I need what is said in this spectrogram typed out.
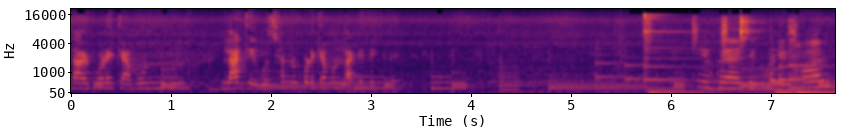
তারপরে কেমন লাগে? গোছানোর পরে কেমন লাগে দেখতে? এ হয়ে আছে ঘরের হাল,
